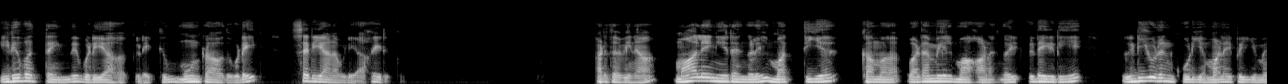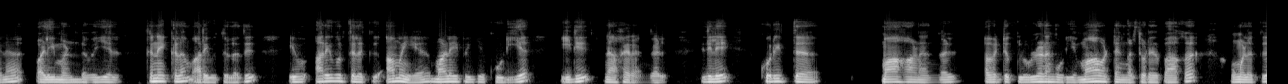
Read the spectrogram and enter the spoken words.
இருபத்தைந்து விடையாக கிடைக்கும். மூன்றாவது விடை சரியான விடையாக இருக்கும். அடுத்த வினா மாலை நேரங்களில் மத்திய கம வடமேல் மாகாணங்கள் இடையிடையே இடியுடன் கூடிய மழை பெய்யும் என வளிமண்டவியல் திணைக்களம் அறிவித்துள்ளது. இவ் அறிவுறுத்தலுக்கு அமைய மழை பெய்யக்கூடிய இரு நகரங்கள். இதிலே குறித்த மாகாணங்கள் அவற்றுக்குள் உள்ளடங்கக்கூடிய மாவட்டங்கள் தொடர்பாக உங்களுக்கு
